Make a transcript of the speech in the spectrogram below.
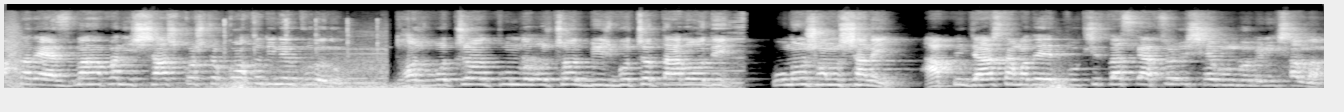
আপনার অ্যাজমা হাঁপানি শ্বাসকষ্ট কত দিনের পুরনো? দশ বছর, পনেরো বছর, বিশ বছর, তারও অধিক। কোনো সমস্যা নেই। আপনি জাস্ট আমাদের তুলসী প্লাস ক্যাপসুলটি সেবন করবেন, ইনশাল্লাহ।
